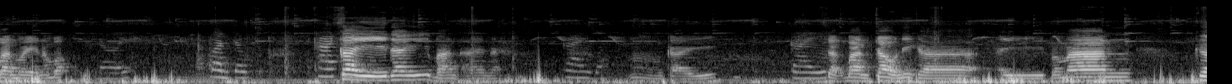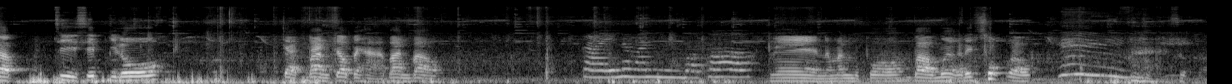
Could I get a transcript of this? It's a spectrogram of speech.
บ้านไว้นะบ่เลยวันจะทาไก่ได้บ้านอายนะไก่บ่อืม ไก่ไก่จากบ้านเจ้านี่ก็ไอประมาณเกือบ40กิโล จากบ้านเจ้าไปหาบ้านเบาวไก่น้ำมันบ่พอแม่น้ำมันบ่พอเบาวเมื่อก็ได้สุกเอาอืมสุกเอา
